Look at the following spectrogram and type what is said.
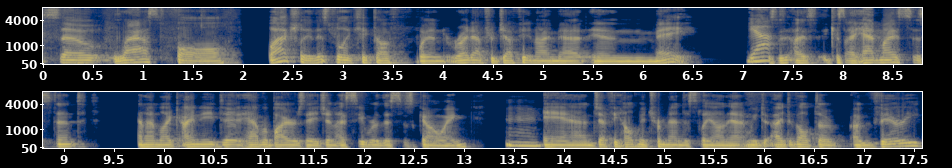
so last fall, well, actually, this really kicked off when right after Jefi and I met in May, Yeah. because I, had my assistant, and I'm like, I need to have a buyer's agent. I see where this is going, Mhm. and Jefi helped me tremendously on that. And we, I developed a, a very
